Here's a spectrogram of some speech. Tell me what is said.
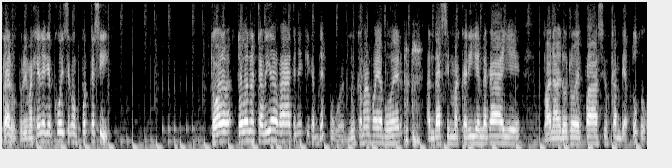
Claro, pero imagínate que el COVID se comporta así. Toda, toda nuestra vida va a tener que cambiar, pues. Nunca más vaya a poder andar sin mascarilla en la calle, van a haber otros espacios, cambiar todo.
